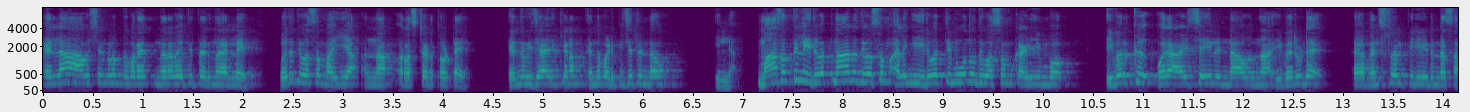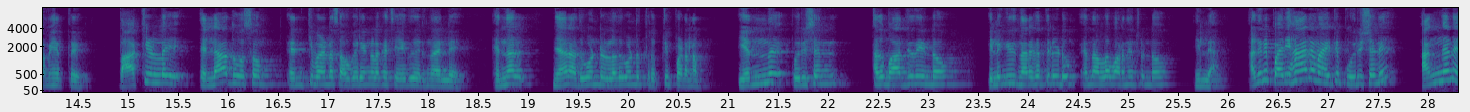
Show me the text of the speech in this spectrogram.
എല്ലാ ആവശ്യങ്ങളും നിറവേ- നിറവേറ്റി തരുന്നതല്ലേ? ഒരു ദിവസം വയ്യ എന്നാ റെസ്റ്റ് എടുത്തോട്ടെ എന്ന് വിചാരിക്കണം എന്ന് പഠിപ്പിച്ചിട്ടുണ്ടോ? ഇല്ല. മാസത്തിൽ ഇരുപത്തിനാല് ദിവസം അല്ലെങ്കിൽ ഇരുപത്തിമൂന്ന് ദിവസം കഴിയുമ്പോൾ ഇവർക്ക് ഒരാഴ്ചയിൽ ഉണ്ടാവുന്ന ഇവരുടെ മെൻസ്ട്രൽ പീരീഡിന്റെ സമയത്ത് ബാക്കിയുള്ള എല്ലാ ദിവസവും എനിക്ക് വേണ്ട സൗകര്യങ്ങളൊക്കെ ചെയ്തു തരുന്നതല്ലേ? എന്നാൽ ഞാൻ അതുകൊണ്ടുള്ളത് കൊണ്ട് തൃപ്തിപ്പെടണം എന്ന് പുരുഷൻ അത് ബാധ്യതയുണ്ടോ? ഇല്ലെങ്കിൽ നരകത്തിലിടും എന്നുള്ള പറഞ്ഞിട്ടുണ്ടോ? ഇല്ല. അതിന് പരിഹാരമായിട്ട് പുരുഷന് അങ്ങനെ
